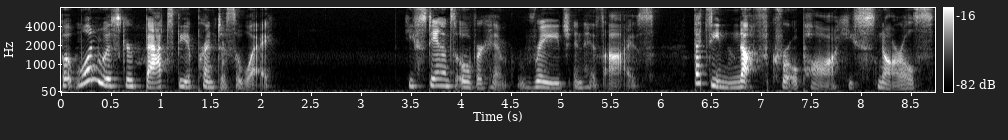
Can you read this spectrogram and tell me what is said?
But one whisker bats the apprentice away. He stands over him, rage in his eyes. That's enough, Crowpaw, he snarls.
